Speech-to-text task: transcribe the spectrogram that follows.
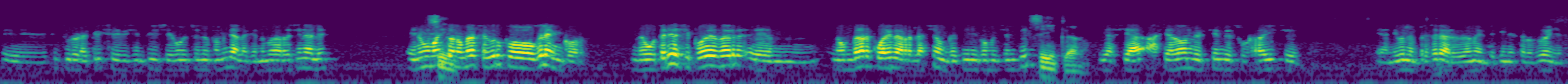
eh, título La crisis de Vicentín llegó el seno familiar, la que nombraba recién en un momento nombraste el grupo Glencore. Me gustaría si podés ver, eh, nombrar cuál es la relación que tiene con Vicentín. Sí, claro. Y hacia, hacia dónde extiende sus raíces eh, a nivel empresarial, obviamente, quiénes son los dueños.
